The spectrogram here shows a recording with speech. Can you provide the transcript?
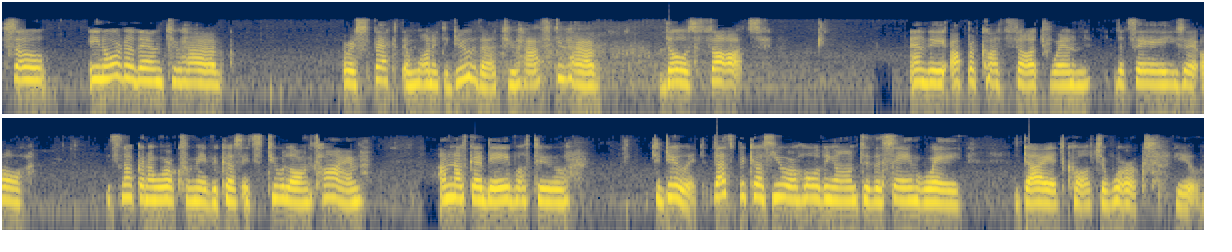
So in order then to have respect and wanting to do that you have to have those thoughts. And the uppercut thought when let's say you say oh it's not going to work for me because it's too long time. I'm not going to be able to to do it. That's because you are holding on to the same way diet culture works you.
